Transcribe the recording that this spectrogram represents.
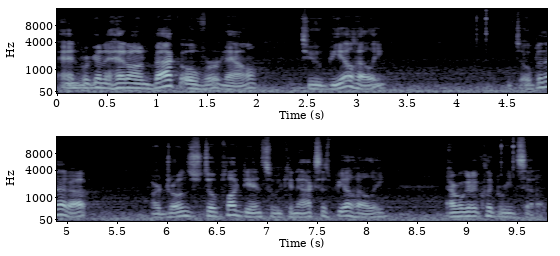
And we're going to head on back over now to BL Heli. Let's open that up. Our drones are still plugged in so we can access BL Heli. And we're going to click read setup.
